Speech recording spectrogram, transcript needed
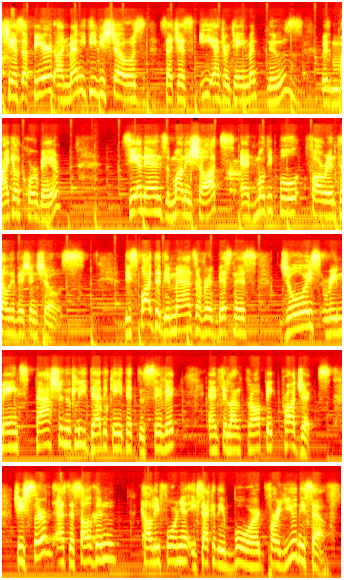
She has appeared on many TV shows such as E Entertainment News with Michael Corbett, CNN's Money Shots, and multiple foreign television shows. Despite the demands of her business, Joyce remains passionately dedicated to civic and philanthropic projects. She served as the Southern California Executive Board for UNICEF,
